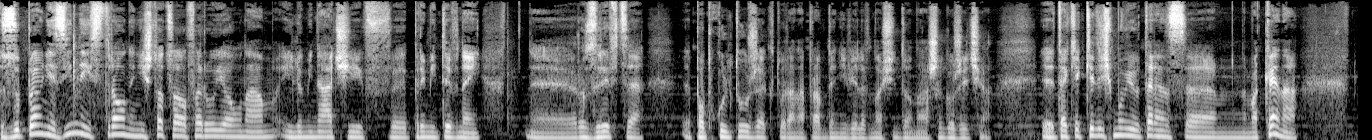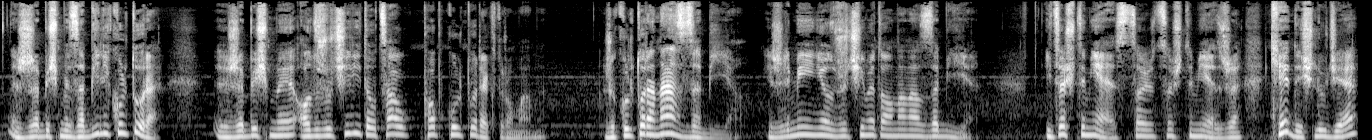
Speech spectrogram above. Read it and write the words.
zupełnie z innej strony niż to, co oferują nam iluminaci w prymitywnej e, rozrywce, popkulturze, która naprawdę niewiele wnosi do naszego życia. E, tak jak kiedyś mówił Terence McKenna, żebyśmy zabili kulturę, żebyśmy odrzucili tą całą popkulturę, którą mamy. Że kultura nas zabija. Jeżeli my jej nie odrzucimy, to ona nas zabije. I coś w tym jest, coś, coś w tym jest, że kiedyś ludzie,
